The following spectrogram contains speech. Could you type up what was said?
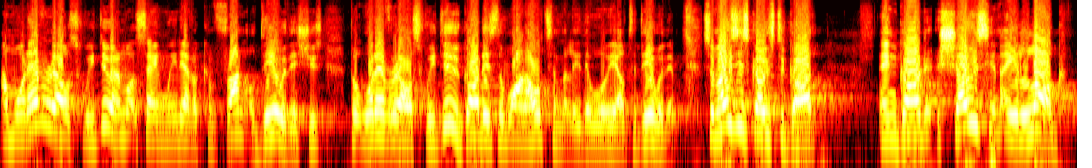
And whatever else we do, I'm not saying we never confront or deal with issues, but whatever else we do, God is the one ultimately that will be able to deal with it. So Moses goes to God, and God shows him a log.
